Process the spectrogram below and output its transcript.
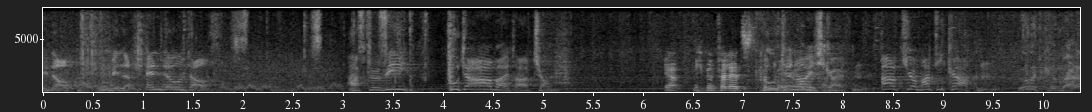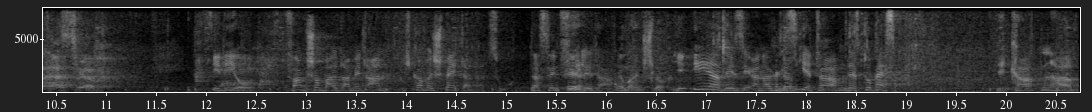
In Ordnung. Miller, Ende und aus. Hast du sie? Gute Arbeit, Artyom. Ja, ich bin verletzt. Können Gute Neuigkeiten. Artyom hat die Karten. Gut gemacht, Artyom! Idiot. Fang schon mal damit an. Ich komme später dazu. Das sind viele da. Nimm einen Schluck. Je eher wir sie analysiert haben, desto besser. Die Karten haben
